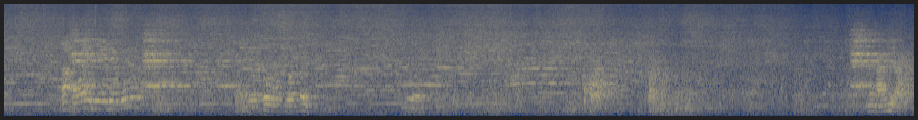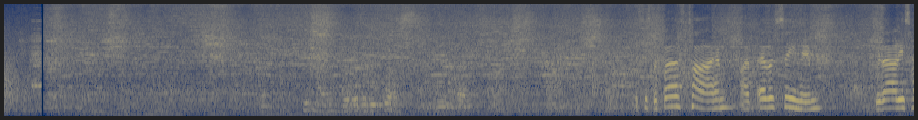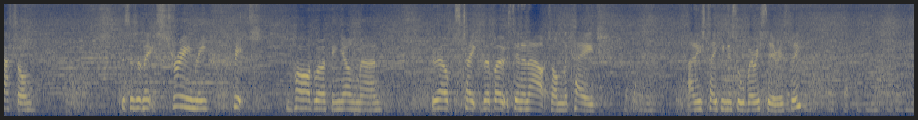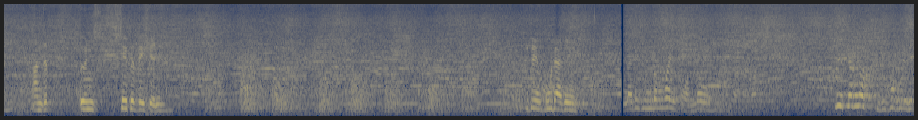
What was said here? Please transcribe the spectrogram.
This is the first time I've ever seen him without his hat on. This is an extremely fit and hard-working young man who helps take the boats in and out on the cage. And he's taking this all very seriously under Un's supervision. đây Buddha còn đâu đi chăng đâu thì không đi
